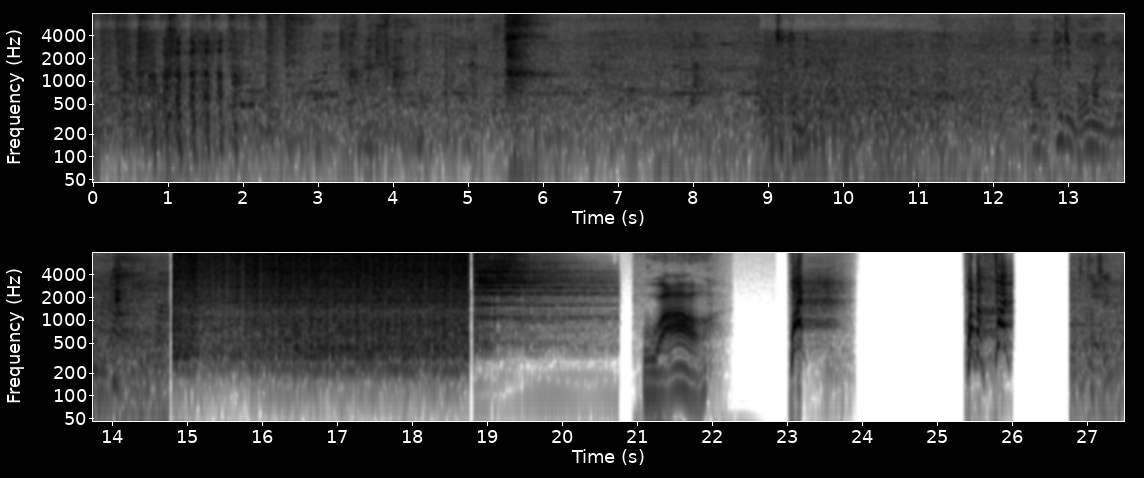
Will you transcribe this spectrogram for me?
도착했네 아 이거 편집 너무 많이 밀렸는데 와우 What? What the fuck? 어떡하지?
